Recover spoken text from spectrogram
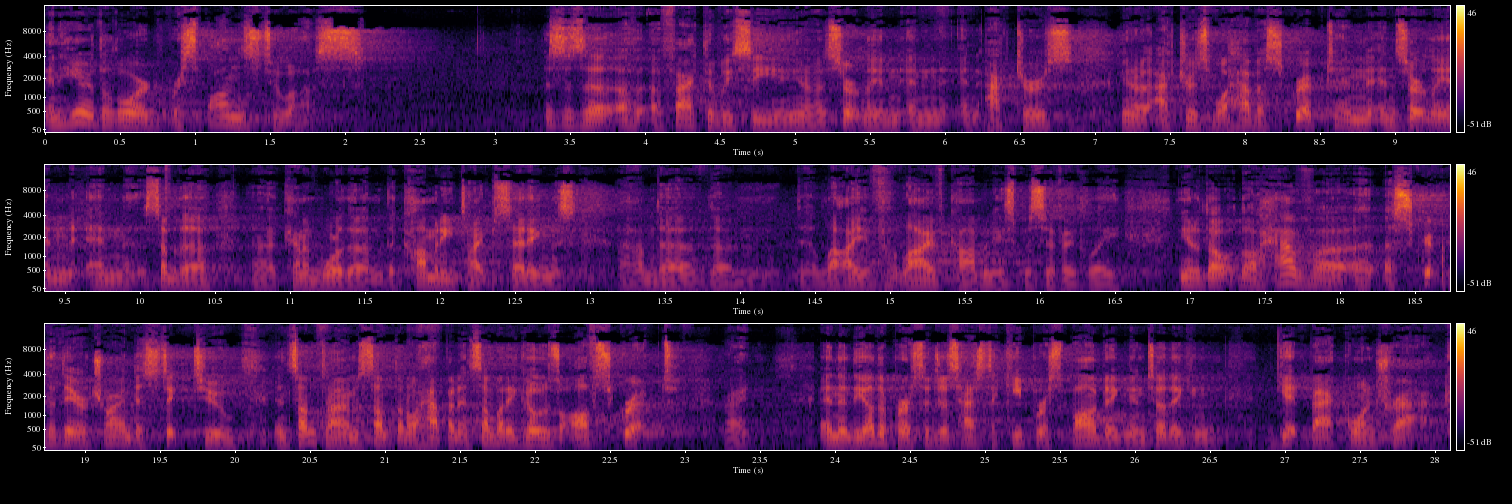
And here the Lord responds to us. This is a, a, fact that we see, you know, certainly in, in, in, actors. You know, actors will have a script, and, and certainly in, in some of the uh, kind of more the, the comedy type settings, um, the, the, the, live, live comedy specifically, you know, they'll, they'll have a, a script that they're trying to stick to, and sometimes something will happen and somebody goes off script, right? And then the other person just has to keep responding until they can get back on track.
